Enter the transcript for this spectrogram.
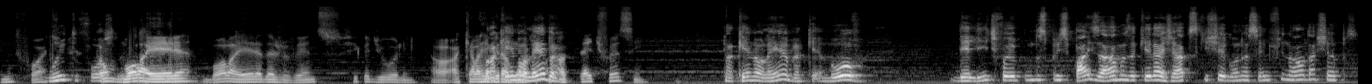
Muito forte. Muito forte. Então, né? bola aérea, bola aérea da Juventus, fica de olho, hein? Aquela Pra quem não lembra- contra o Atlético foi assim. Pra quem não lembra, que é novo, Delite foi uma das principais armas daquele Ajax que chegou na semifinal da Champions.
